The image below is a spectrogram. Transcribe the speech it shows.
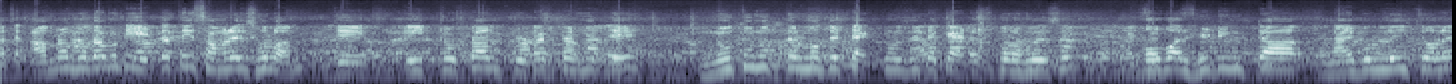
আচ্ছা আমরা মোটামুটি এটাতেই সামারাইজ হলাম যে এই টোটাল প্রোডাক্টটার মধ্যে নতুনত্বের মধ্যে টেকনোলজিটাকে অ্যাটাচ করা হয়েছে। ওভারহিটিংটা নাই বললেই চলে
